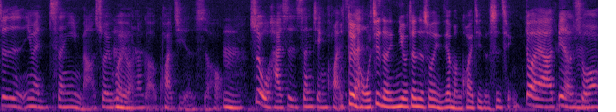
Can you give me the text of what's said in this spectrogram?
就是因为生意嘛，所以会有那个会计的时候，嗯，所以我还是身兼会计。对，我记得你有阵子说你在忙会计的事情。对啊，变成说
